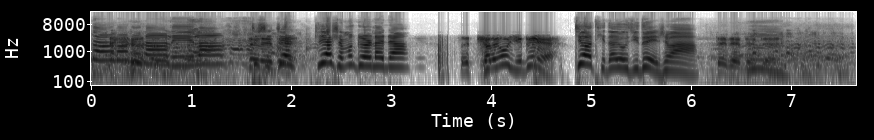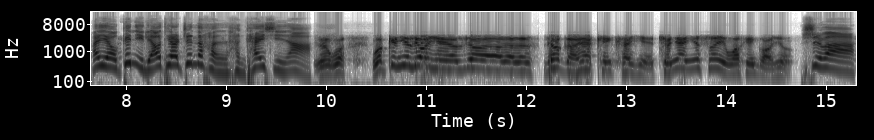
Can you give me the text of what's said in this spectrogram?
当当哩啦 哩啦，这是这这叫什么歌来着？这铁道游击队，就叫铁道游击队是吧？对对对对。哎呀，我，跟你聊天真的很很开心啊，嗯，我我跟你聊天聊聊聊个也很开心，听见你声音我很高兴。是吧？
